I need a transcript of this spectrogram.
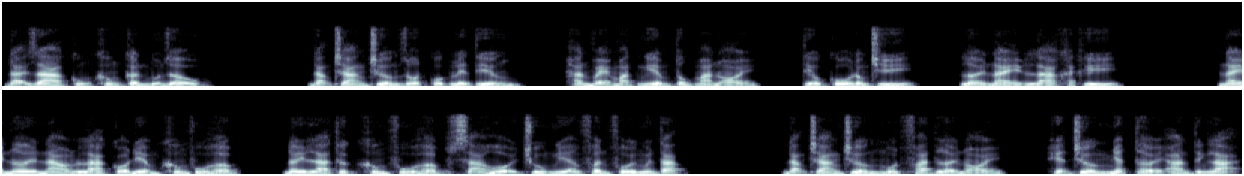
đại gia cũng không cần buồn rầu. Đặng trang trường rốt cuộc lên tiếng, hắn vẻ mặt nghiêm túc mà nói, tiểu cố đồng chí, lời này là khách khí. Này nơi nào là có điểm không phù hợp, đây là thực không phù hợp xã hội chủ nghĩa phân phối nguyên tắc. Đặng trang trưởng một phát lời nói, hiện trường nhất thời an tĩnh lại.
